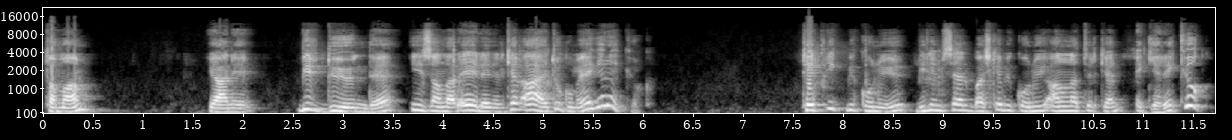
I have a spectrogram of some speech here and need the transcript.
Tamam. Yani bir düğünde insanlar eğlenirken ayet okumaya gerek yok. Teknik bir konuyu, bilimsel başka bir konuyu anlatırken e, gerek yok.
